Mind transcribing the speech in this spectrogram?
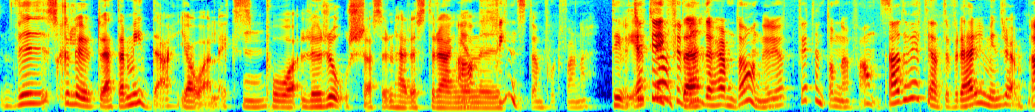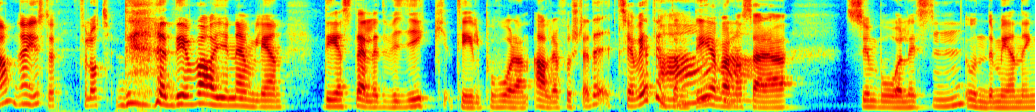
vi skulle ut och äta middag, jag och Alex, på Le Rouge, alltså den här restaurangen Ja, i... finns den fortfarande? Det jag vet jag jag gick inte. förbi där häromdagen. Jag vet inte om den fanns. Ja, det vet jag inte, för det här är min dröm. Ja, nej just det. Förlåt. Det, det var ju nämligen det stället vi gick till på våran allra första dejt. Så jag vet inte om det var någon så här symbolisk undermening.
